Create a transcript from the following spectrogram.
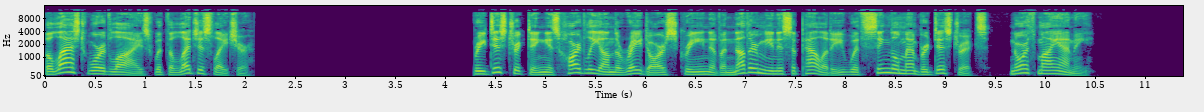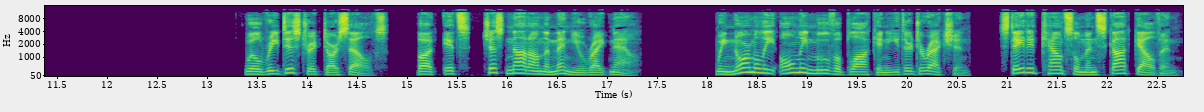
The last word lies with the legislature. Redistricting is hardly on the radar screen of another municipality with single member districts, North Miami we'll redistrict ourselves. But it's just not on the menu right now. We normally only move a block in either direction, stated Councilman Scott Galvin.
